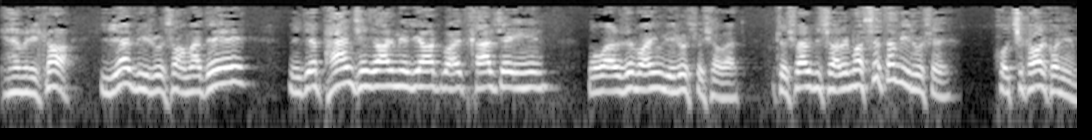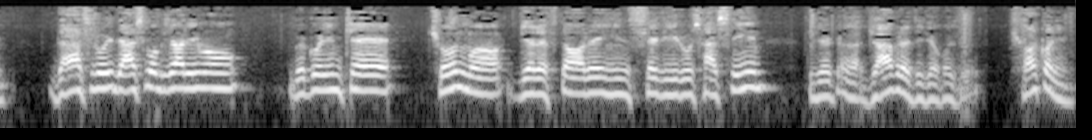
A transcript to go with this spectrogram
امریکا یه ویروس آمده میگه پنج هزار میلیارد باید خرج این مبارزه با این ویروس بشود. کشور بیچاره ما سه تا ویروسه. خب چیکار کنیم؟ دست روی دست بگذاریم و بگوییم که چون ما گرفتار این سه ویروس هستیم دیگه جبر دیگه حضور چکار کنیم؟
